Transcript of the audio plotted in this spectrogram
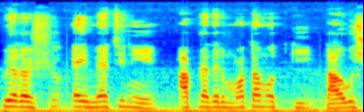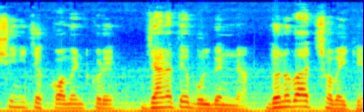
প্রিয় দর্শক, এই ম্যাচ নিয়ে আপনাদের মতামত কি তা অবশ্যই নিচে কমেন্ট করে জানাতে ভুলবেন না। ধন্যবাদ সবাইকে।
